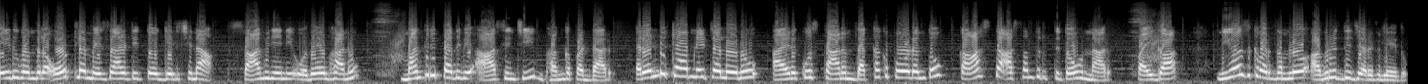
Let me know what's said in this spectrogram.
ఏడు వందల ఓట్ల మెజారిటీతో గెలిచిన సామినేని ఉదయభాను మంత్రి పదవి ఆశించి భంగపడ్డారు. రెండు క్యాబినెట్లలోనూ ఆయనకు స్థానం దక్కకపోవడంతో కాస్త అసంతృప్తితో ఉన్నారు. పైగా నియోజకవర్గంలో అభివృద్ధి జరగలేదు.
